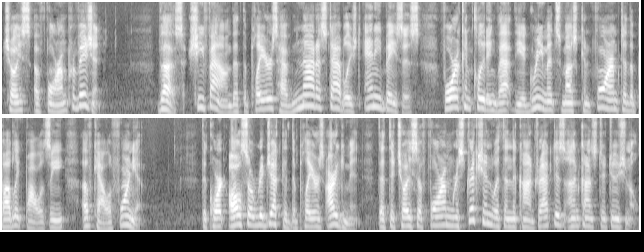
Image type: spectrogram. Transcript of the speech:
choice of forum provision. Thus, she found that the players have not established any basis for concluding that the agreements must conform to the public policy of California. The court also rejected the players' argument that the choice of forum restriction within the contract is unconstitutional.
